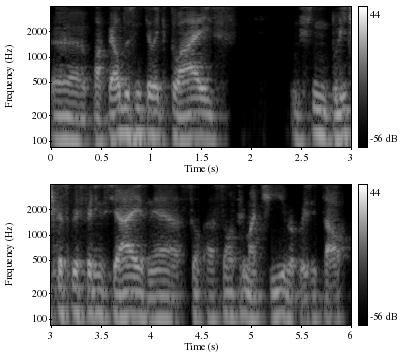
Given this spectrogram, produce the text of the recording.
uh, papel dos intelectuais, enfim, políticas preferenciais, né, ação, ação afirmativa, coisa e tal.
